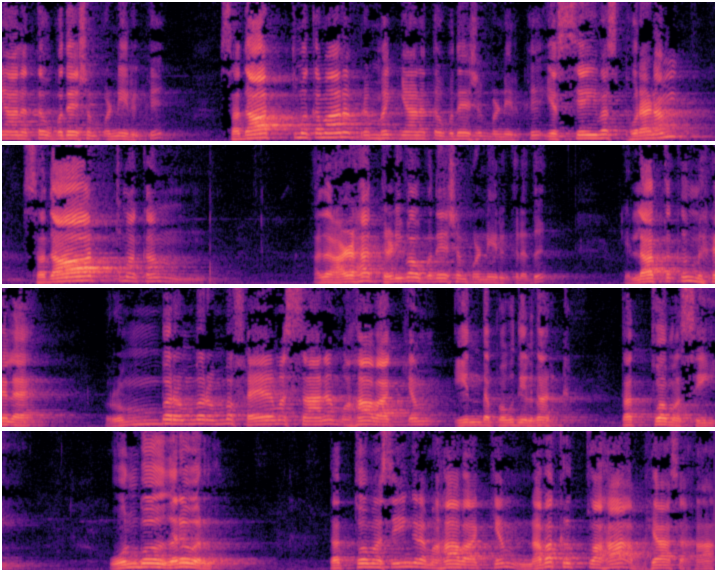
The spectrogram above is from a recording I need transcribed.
ஜானத்தை உபதேசம் பண்ணியிருக்கு. சதாத்மகமான பிரம்ம ஜானத்தை உபதேசம் பண்ணியிருக்கு எஸ்ஐவ ஸ்புரணம் சதாத்மகம். அது அழகாக தெளிவாக உபதேசம் பண்ணியிருக்கிறது. எல்லாத்துக்கும் மேலே ரொம்ப ரொம்ப ரொம்ப ஃபேமஸான மகா வாக்கியம் இந்த பகுதியில் தான் இருக்கு. தத்துவமசி. ஒன்பது தடவை வருது. தத்துவமசிங்கிற மகா வாக்கியம் நவகிருத்வகா அபியாசகா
